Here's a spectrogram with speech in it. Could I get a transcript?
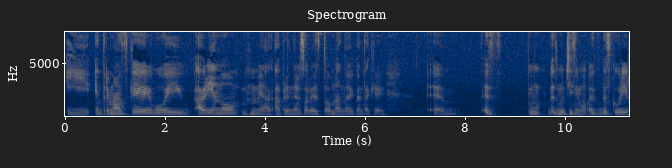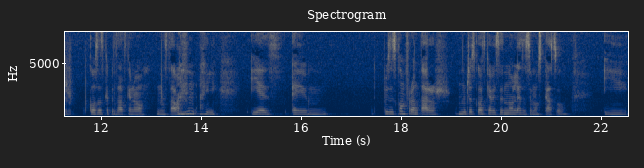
Y entre más que voy abriéndome a aprender sobre esto, más me doy cuenta que em, es, es muchísimo, es descubrir cosas que pensabas que no, no estaban ahí. Y es, em, pues es confrontar muchas cosas que a veces no les hacemos caso. Y,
